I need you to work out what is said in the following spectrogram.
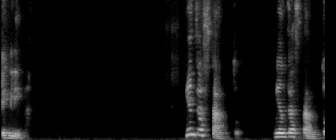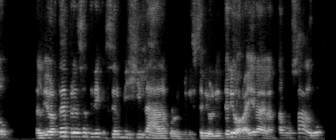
en Lima. Mientras tanto, mientras tanto, la libertad de prensa tiene que ser vigilada por el Ministerio del Interior. Ayer adelantamos algo,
